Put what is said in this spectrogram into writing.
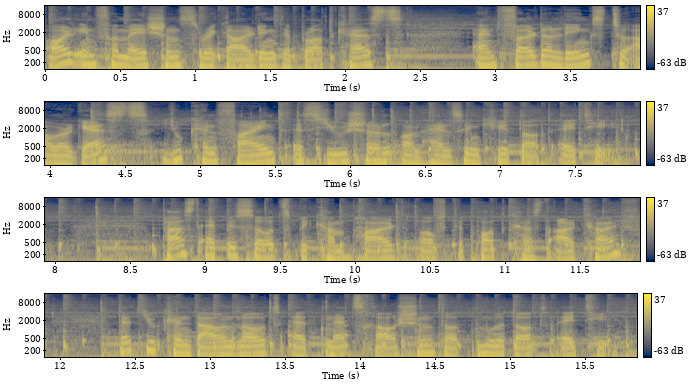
All informations regarding the broadcasts and further links to our guests you can find as usual on helsinki.at. Past episodes become part of the podcast archive that you can download at netzrauschen.mur.at.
